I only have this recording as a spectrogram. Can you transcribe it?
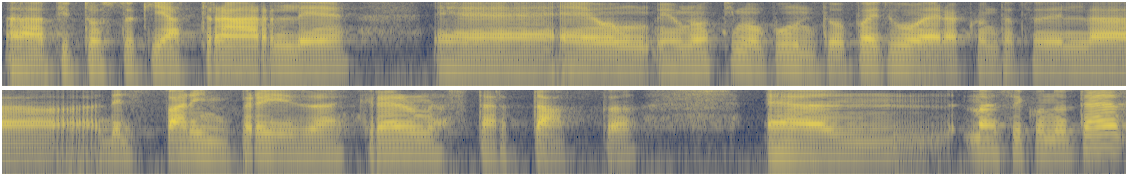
uh, piuttosto che attrarle eh, è, un, è, un, ottimo punto. Poi tu hai raccontato della, del fare impresa, creare una startup, eh, ma secondo te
